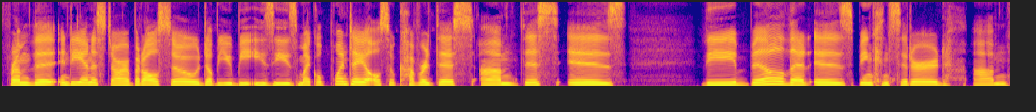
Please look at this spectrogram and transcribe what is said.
from the Indiana Star, but also WBEZ's Michael Puente also covered this. Um, this is the bill that is being considered um,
